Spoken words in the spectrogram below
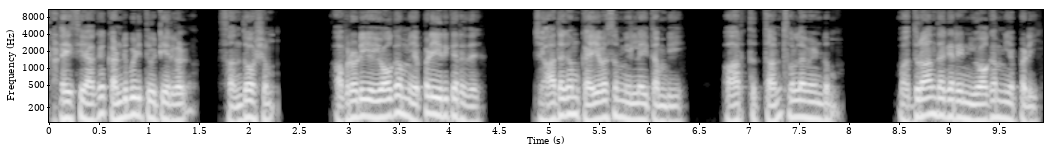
கடைசியாக கண்டுபிடித்து விட்டீர்கள். சந்தோஷம். அவருடைய யோகம் எப்படி இருக்கிறது? ஜாதகம் கைவசம் இல்லை தம்பி. பார்த்துத்தான் சொல்ல வேண்டும். மதுராந்தகரின் யோகம் எப்படி?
